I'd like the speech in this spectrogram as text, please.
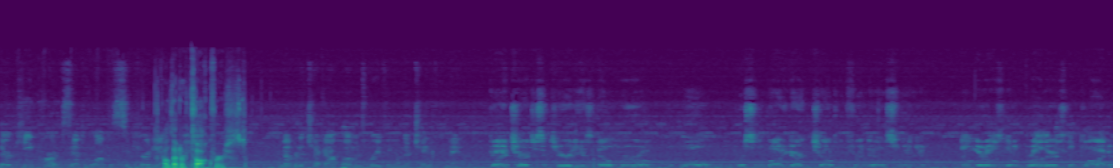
They're a key part of Santa Blanca's security I'll let her talk first. Remember to check out Bowman's briefing on their chain of command. Guy in charge of security is El Muro, the wall, personal bodyguard and childhood friend to El Sueño. El Muro's little brother is La Plaga,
